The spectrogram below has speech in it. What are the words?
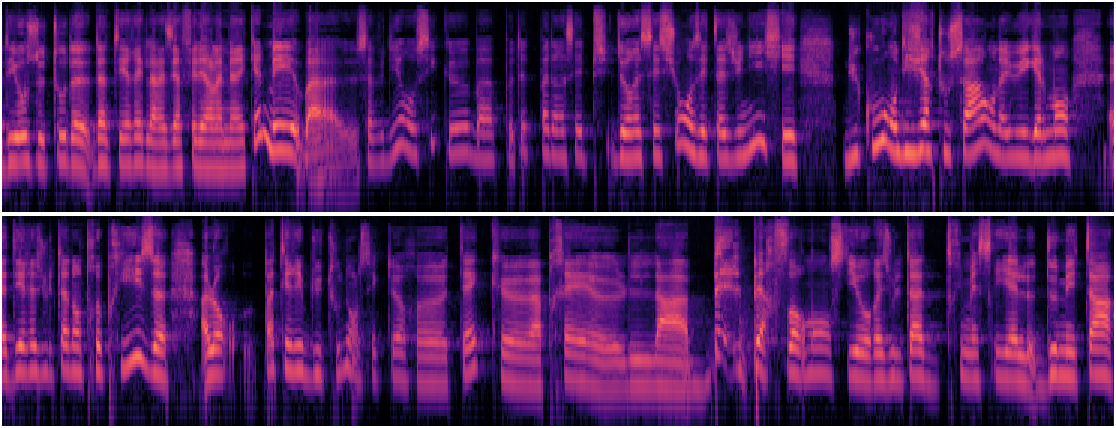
des hausses de taux d'intérêt de la Réserve fédérale américaine, mais bah, ça veut dire aussi que bah, peut-être pas de, de récession aux États-Unis. Et du coup, on digère tout ça. On a eu également des résultats d'entreprise. Alors pas terrible du tout dans le secteur tech après la belle performance liée aux résultats trimestriels de Meta.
